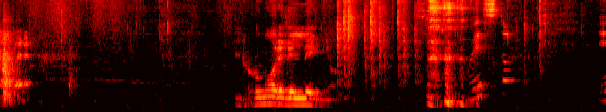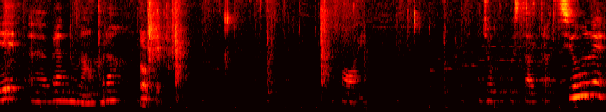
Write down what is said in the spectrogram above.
Va bene. Il rumore del legno. Questo. E eh, prendo un'ambra. Ok. Poi gioco quest'altra azione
